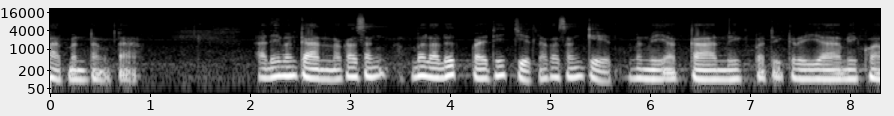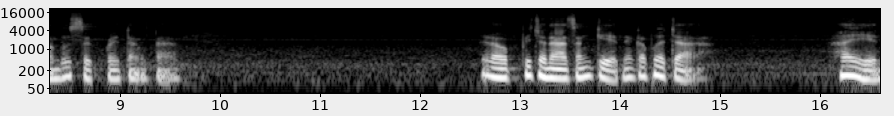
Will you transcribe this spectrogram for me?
าติมันต่าง ๆ อันนี้เหมือนกันแล้วก็สัง เมื่อระลึกไปที่จิตแล้วก็สังเกตมันมีอาการมีปฏิกิริยามีความรู้สึกไปต่างๆที่เราพิจารณาสังเกตนี่ก็เพื่อจะให้เห็น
